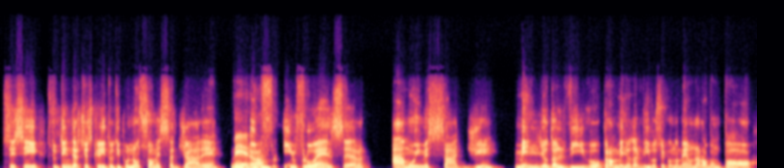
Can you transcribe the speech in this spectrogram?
Sì, sì, su Tinder c'è scritto tipo non so messaggiare, vero? Inf- influencer, amo i messaggi, meglio dal vivo, però meglio dal vivo secondo me è una roba un po'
